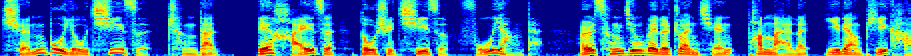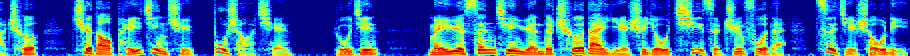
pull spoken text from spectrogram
全部由妻子承担，连孩子都是妻子抚养的。而曾经为了赚钱，他买了一辆皮卡车，却倒赔进去不少钱。如今每月三千元的车贷也是由妻子支付的，自己手里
